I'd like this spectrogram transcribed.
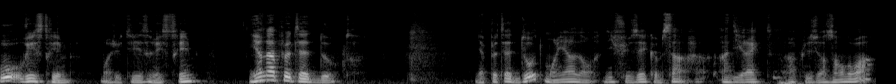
ou Restream. Moi, j'utilise Restream. Il y en a peut-être d'autres. Il y a peut-être d'autres moyens d'en diffuser comme ça, indirect, à plusieurs endroits.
